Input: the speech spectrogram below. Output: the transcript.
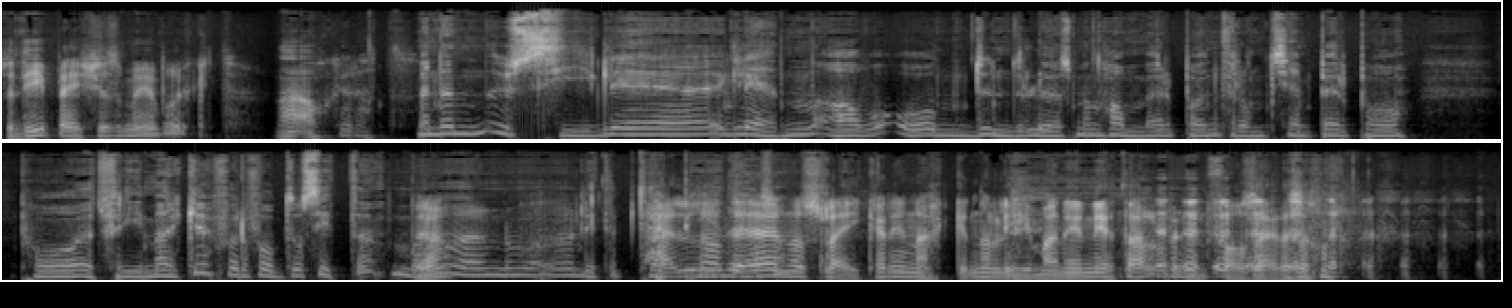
Så de ble ikke så mye brukt. Nei, akkurat. Men den usigelige gleden av å dundre løs med en hammer på en frontkjemper på, på et frimerke for å få det til å sitte, må Ja. være noe, litt terapi. Heller det enn å sleike den i nakken og lime den inn i et album, for å si det sånn.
